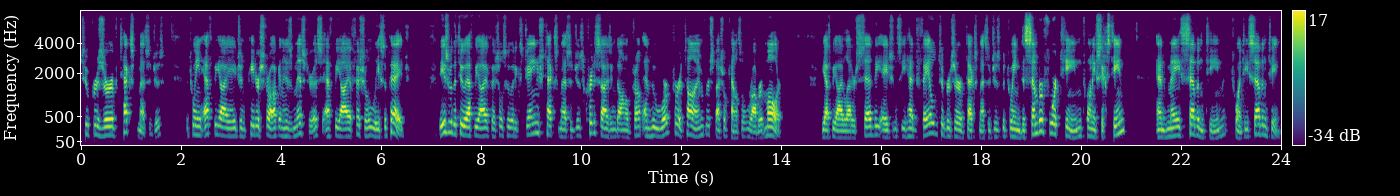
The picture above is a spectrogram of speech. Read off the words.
to preserve text messages between FBI agent Peter Strzok and his mistress, FBI official Lisa Page. These were the two FBI officials who had exchanged text messages criticizing Donald Trump and who worked for a time for special counsel Robert Mueller. The FBI letter said the agency had failed to preserve text messages between December 14, 2016 and May 17, 2017.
